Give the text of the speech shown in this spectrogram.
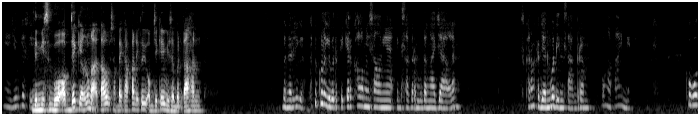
Iya juga sih. Demi sebuah objek yang lu nggak tahu sampai kapan itu objeknya bisa bertahan. Bener juga. Tapi gue lagi berpikir kalau misalnya Instagram udah nggak jalan, sekarang kerjaan gue di Instagram, gue ngapain ya? Kok gue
